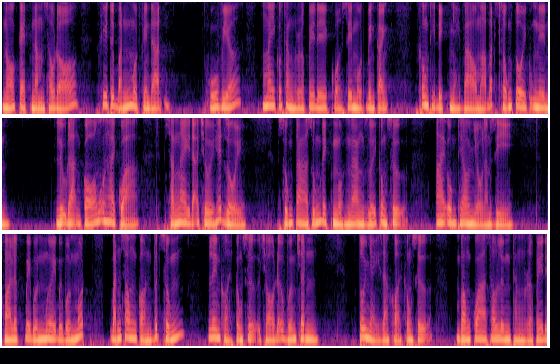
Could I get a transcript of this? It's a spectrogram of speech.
Nó kẹt nằm sau đó khi tôi bắn một viên đạn. Hú vía, may có thằng RPD của C1 bên cạnh, không thì địch nhảy vào mà bắt sống tôi cũng nên. Lựu đạn có mỗi hai quả, sáng nay đã chơi hết rồi. Súng ta súng địch ngổn ngang dưới công sự, ai ôm theo nhiều làm gì. Hỏa lực B40, B41 bắn xong còn vứt súng, lên khỏi công sự cho đỡ vướng chân. Tôi nhảy ra khỏi công sự, vòng qua sau lưng thằng RPD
